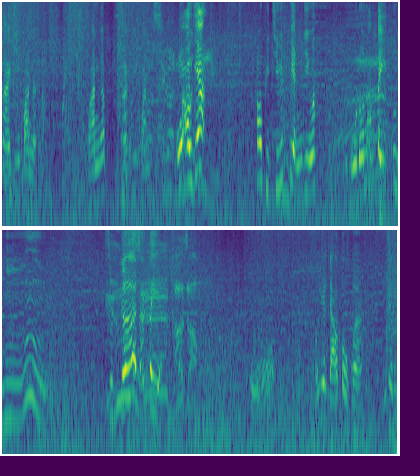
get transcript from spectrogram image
คายขี้ฟันอะฟันครับหาขี้ฟันโอ้เอาแยะเข้าผิดชีวิตเปลี่ยนจริงวะโอ้โหโดนอันติอื้อหือสุดเกินอันติโอ้โห เขาเรียกดาวตกมาไม่ใช่ภู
